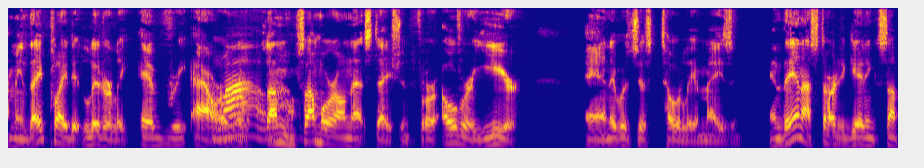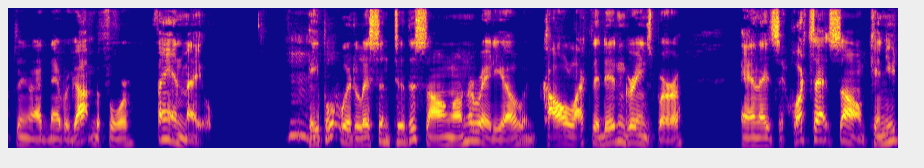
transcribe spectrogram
I mean, they played it literally every hour, wow. some somewhere on that station for over a year, and it was just totally amazing. And then I started getting something I'd never gotten before: fan mail. Hmm. People would listen to the song on the radio and call like they did in Greensboro, and they'd say, "What's that song? Can you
